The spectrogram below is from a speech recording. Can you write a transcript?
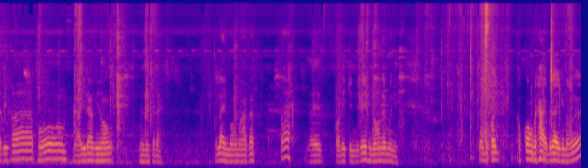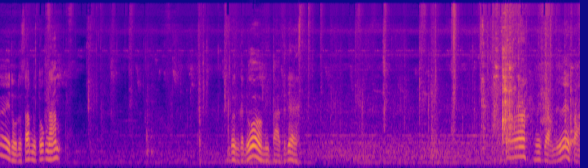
วัสดีครับผมไหวแล้วพี่น้องมื่อนี้ก็ได้ก็ไล่มองมาก็ไปได้พอได้กินอยู่ได้พี่น้องได้มื่อนี้แต่บ่ค่อยเอากล้องไปถ่ายไปได้พี่น้องเอ้ยโทรศัพท์มันตกน้ำเบิ่งกันดูมีปลาไปได้อ่าไม่จำเลยปลา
